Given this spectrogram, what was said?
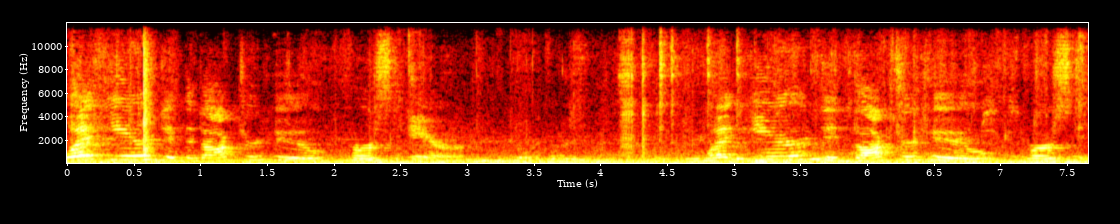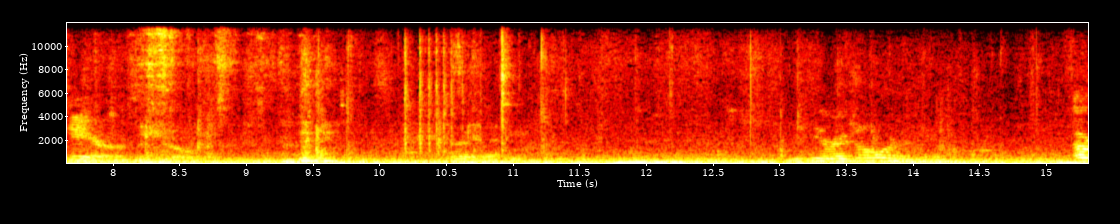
What year did the Doctor Who first air? What year did Doctor Who first air? The original or the new? Uh,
